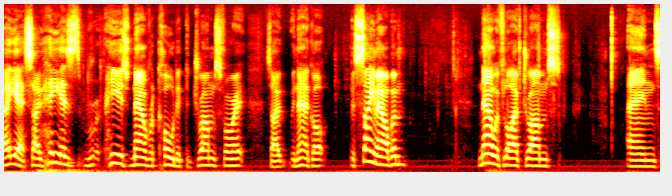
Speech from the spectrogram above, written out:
Uh, yeah, so he has he has now recorded the drums for it. So we now got the same album, now with live drums, and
